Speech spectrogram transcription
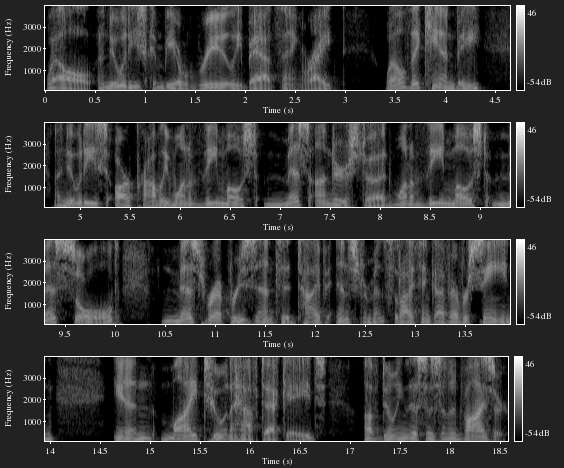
well, annuities can be a really bad thing, right? Well, they can be. Annuities are probably one of the most misunderstood, one of the most missold, misrepresented type instruments that I think I've ever seen in my two and a half decades of doing this as an advisor.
